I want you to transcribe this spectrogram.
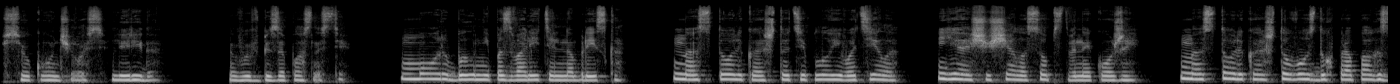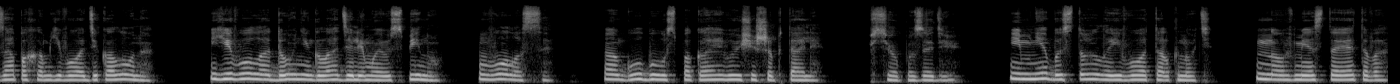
Все кончилось, Лирида. Вы в безопасности. Мор был непозволительно близко. Настолько, что тепло его тела я ощущала собственной кожей. Настолько, что воздух пропах запахом его одеколона. Его ладони гладили мою спину, волосы, а губы успокаивающе шептали. «Все позади». И мне бы стоило его оттолкнуть. Но вместо этого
